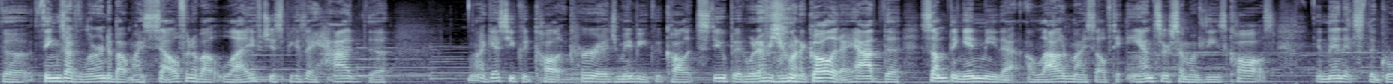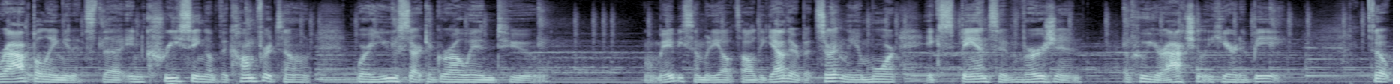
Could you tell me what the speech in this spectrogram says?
the things I've learned about myself and about life just because I had the I guess you could call it courage. Maybe you could call it stupid, whatever you want to call it. I had the something in me that allowed myself to answer some of these calls. And then it's the grappling and it's the increasing of the comfort zone where you start to grow into well, maybe somebody else altogether, but certainly a more expansive version of who you're actually here to be. So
